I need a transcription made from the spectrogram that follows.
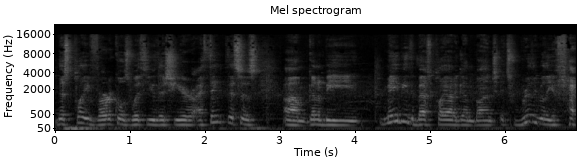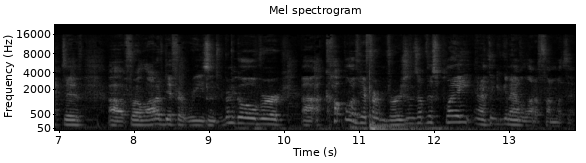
this play verticals with you this year. I think this is um, going to be maybe the best play out of Gun Bunch. It's really, really effective uh, for a lot of different reasons. We're going to go over uh, a couple of different versions of this play, and I think you're going to have a lot of fun with it.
